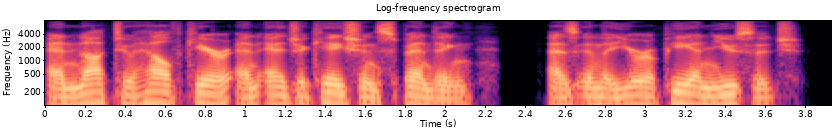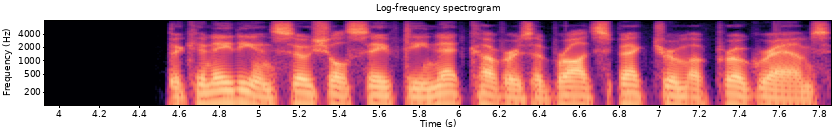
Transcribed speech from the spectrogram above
and not to healthcare and education spending, as in the European usage. The Canadian social safety net covers a broad spectrum of programs,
